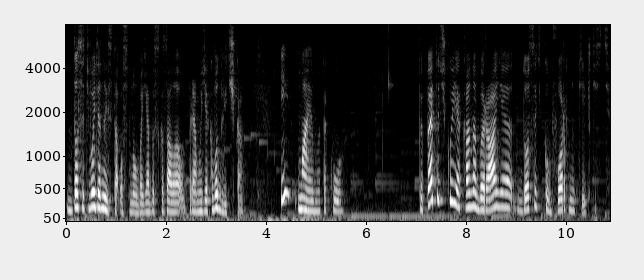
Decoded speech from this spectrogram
Досить водяниста основа, я би сказала, прямо як водичка. І маємо таку пипеточку, яка набирає досить комфортну кількість.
